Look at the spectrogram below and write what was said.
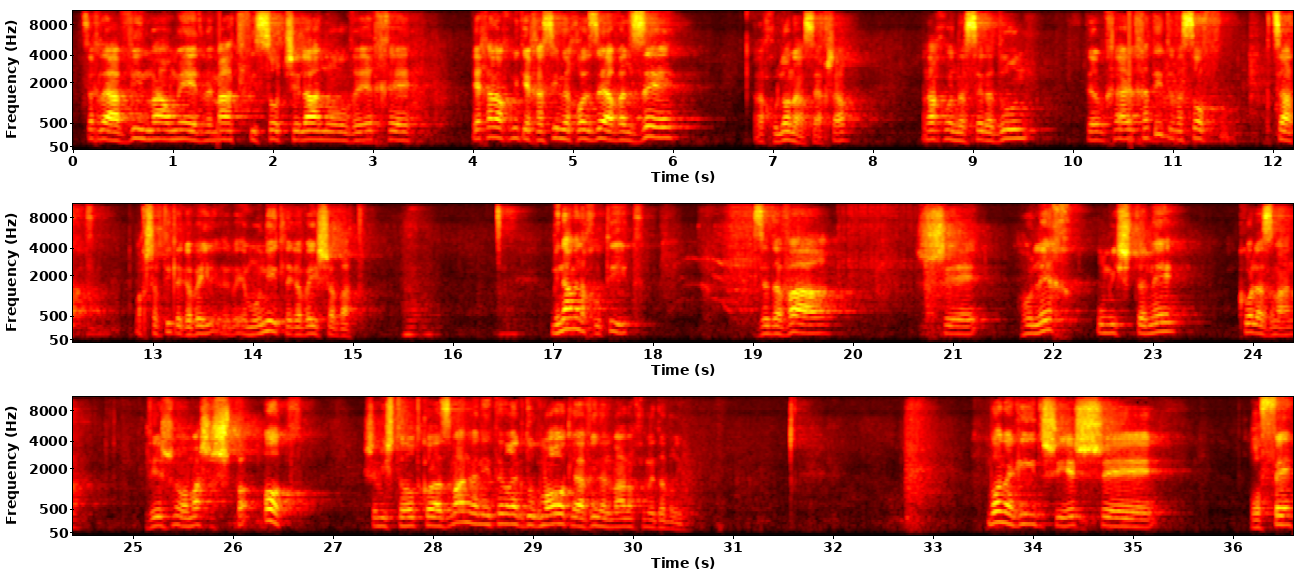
צריך להבין מה עומד ומה התפיסות שלנו ואיך איך אנחנו מתייחסים לכל זה, אבל זה אנחנו לא נעשה עכשיו. אנחנו ננסה לדון מבחינה הלכתית ובסוף קצת מחשבתית לגבי, אמונית לגבי שבת. בינה מלאכותית זה דבר שהולך ומשתנה כל הזמן, ויש לנו ממש השפעות שמשתנות כל הזמן, ואני אתן רק דוגמאות להבין על מה אנחנו מדברים. בואו נגיד שיש אה, רופא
